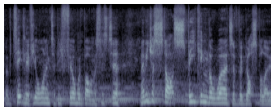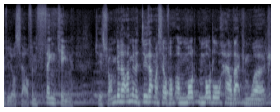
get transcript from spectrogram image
but particularly if you're wanting to be filled with boldness, is to maybe just start speaking the words of the gospel over yourself and thanking Jesus. I'm going to I'm gonna do that myself. I'll, I'll model how that can work.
